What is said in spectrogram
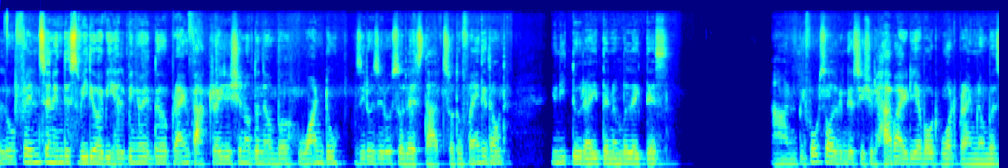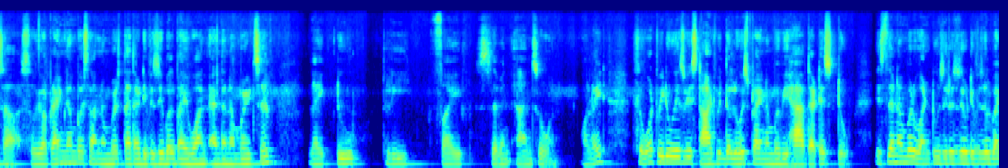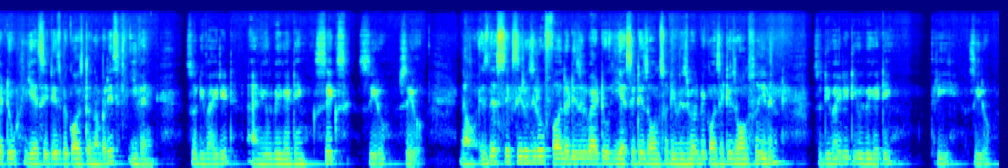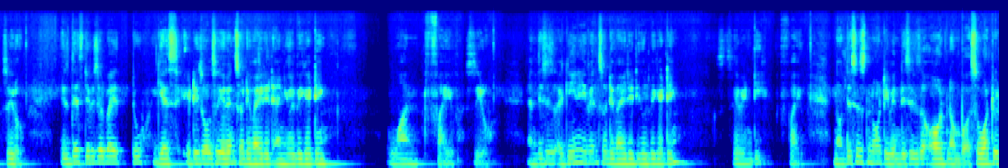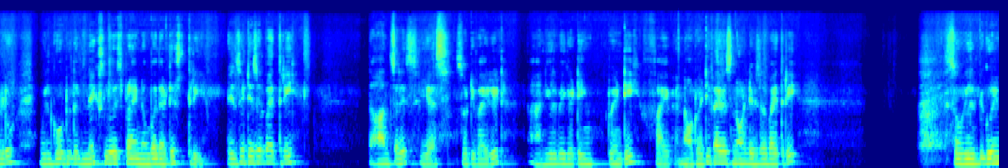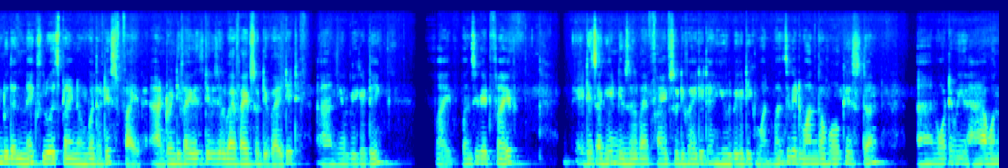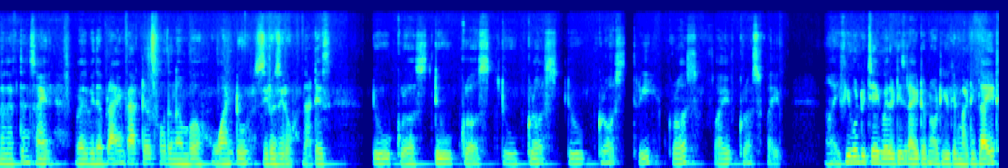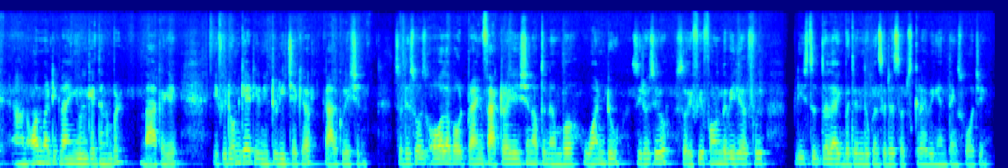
Hello friends and in this video I'll be helping you with the prime factorization of the number 1200 so let's start. So to find it out you need to write the number like this. And before solving this you should have an idea about what prime numbers are. So your prime numbers are numbers that are divisible by 1 and the number itself like 2 3 5 7 and so on. All right? So what we do is we start with the lowest prime number we have that is 2 is the number 1200 divisible by 2 yes it is because the number is even. So divide it and you will be getting 600 now is this 600 further divisible by 2 yes it is also divisible because it is also even. So divide it you will be getting 300 is this divisible by 2 yes it is also even. So divide it and you will be getting 150 and this is again even. So divide it you will be getting 75 now this is not even this is the odd number. So what we'll do we'll go to the next lowest prime number that is 3 is it divisible by 3 the answer is yes. So divide it and you'll be getting 25 now 25 is not divisible by 3 so we'll be going to the next lowest prime number that is 5 and 25 is divisible by 5 so divide it and you'll be getting 5 once you get 5 it is again divisible by 5 so divide it and you will be getting 1 once you get 1 the work is done. And whatever you have on the left hand side will be the prime factors for the number 1200 that is 2 cross 2 cross 2 cross 2 cross 3 cross 5 cross 5 uh, if you want to check whether it is right or not you can multiply it. And on multiplying you will get the number back again. If you don't get you need to recheck your calculation so this was all about prime factorization of the number 1200 so if you found the video helpful please hit the like button. Do consider subscribing and thanks for watching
